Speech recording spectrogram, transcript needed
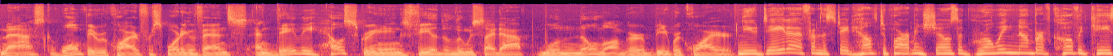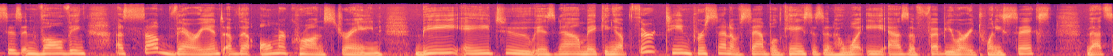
Masks won't be required for sporting events, and daily health screenings via the LumiSight app will no longer be required. New data from the state health department shows a growing number of COVID cases involving a subvariant of the Omicron strain. BA2 is now making up 13% of sampled cases in Hawaii as of February 26th. That's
